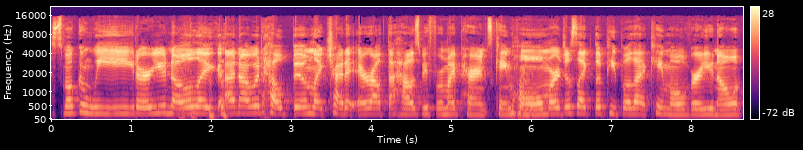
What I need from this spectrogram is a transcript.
smoking weed or you know like and i would help him like try to air out the house before my parents came home or just like the people that came over you know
